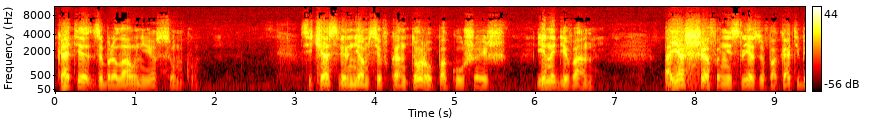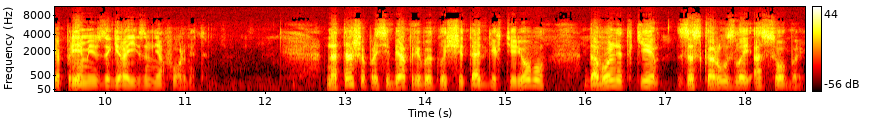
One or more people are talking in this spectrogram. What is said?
Катя забрала у нее сумку. Сейчас вернемся в контору, покушаешь и на диван. А я с шефа не слезу, пока тебе премию за героизм не оформят. Наташа про себя привыкла считать Дегтяреву довольно-таки заскорузлой особой,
